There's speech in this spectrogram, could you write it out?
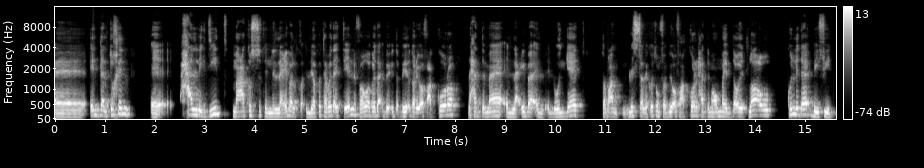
آه ادى لتخل آه حل جديد مع قصة إن اللعيبة لياقتها بدأت تقل فهو بدأ بيقدر يقف على الكورة لحد ما اللعيبة الوينجات طبعا لسه لياقتهم فبيقف على الكورة لحد ما هم يبدأوا يطلعوا. كل ده بيفيد.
